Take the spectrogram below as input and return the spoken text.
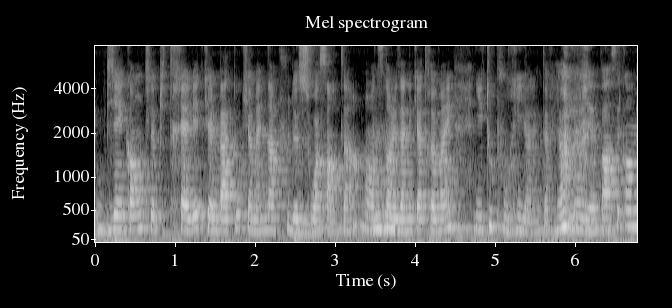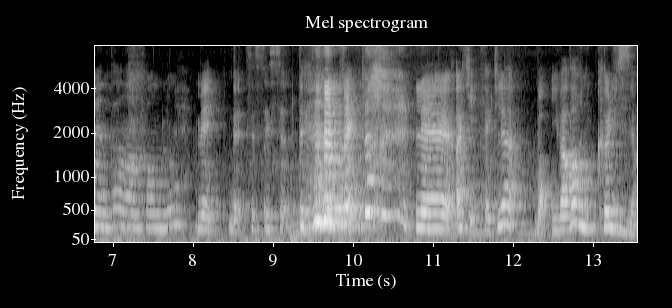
bien compte, puis très vite, que le bateau qui a maintenant plus de 60 ans, on dit dans Mhm. les années 80, il est tout pourri à l'intérieur. Il a passé combien de temps dans le fond de l'eau? Mais, ben, c'est ça. C'est ça. Le... OK, fait que là, bon, il va avoir une collision.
